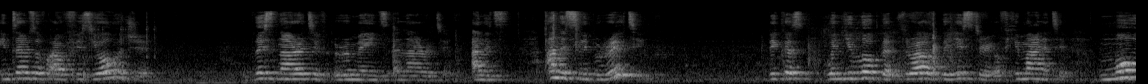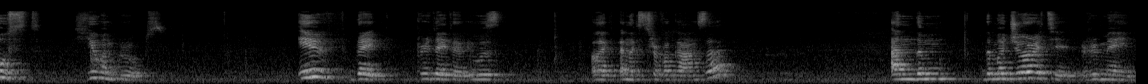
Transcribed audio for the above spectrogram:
in terms of our physiology, this narrative remains a narrative, and it's and it's liberating. Because when you look at throughout the history of humanity, most human groups, if they predated, it was like an extravaganza, and the, the majority remained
